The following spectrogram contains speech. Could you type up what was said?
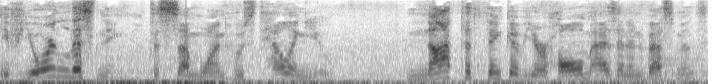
If you're listening to someone who's telling you not to think of your home as an investment,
